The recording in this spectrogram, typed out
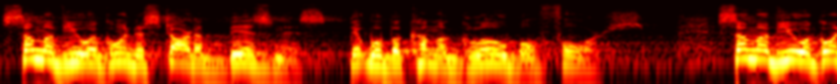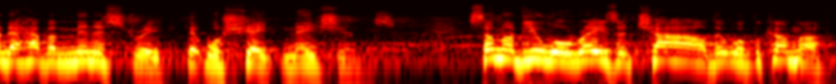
Some of you are going to start a business that will become a global force. Some of you are going to have a ministry that will shake nations. Some of you will raise a child that will become a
